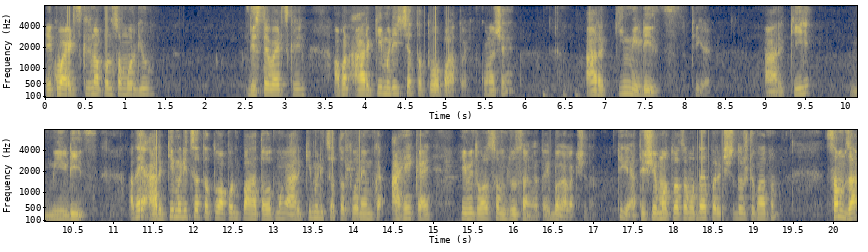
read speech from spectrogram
एक वाईट स्क्रीन आपण समोर घेऊ. दिसते वाईट स्क्रीन आपण आर्किमिडीजचे तत्व पाहतोय. कोणाचे? आर्किमिडीज. ठीक आहे. आर्किमिडीज. आता हे आर्किमिडीचं तत्व आपण पाहत आहोत. मग आर्किमिडीचं तत्व नेमकं आहे काय हे मी तुम्हाला समजून सांगत आहे. बघा लक्षात ठीक आहे. अतिशय महत्त्वाचा मुद्दा आहे परीक्षेच्या दृष्टिकोनातून. समजा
